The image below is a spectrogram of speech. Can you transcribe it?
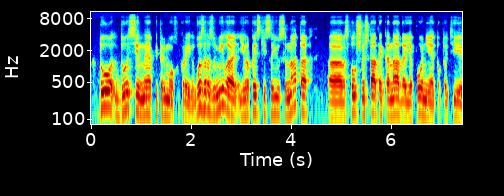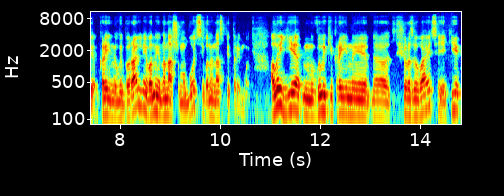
хто досі не підтримував Україну. Бо зрозуміло, Європейський Союз і НАТО, Сполучені Штати, Канада, Японія, тобто ті країни ліберальні, вони на нашому боці, вони нас підтримують. Але є великі країни, е, що розвиваються, які е,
